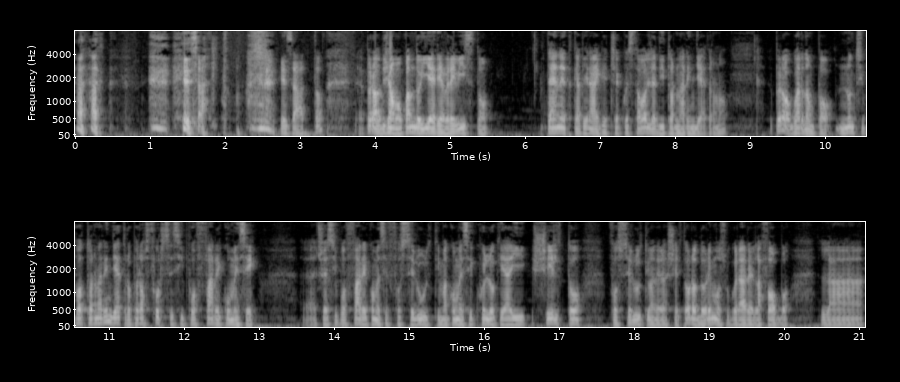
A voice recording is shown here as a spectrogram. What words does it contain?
esatto, esatto. Eh, però diciamo, quando ieri avrai visto Tenet capirai che c'è questa voglia di tornare indietro, no? Però guarda un po', non si può tornare indietro, però forse si può fare come se. Eh, cioè si può fare come se fosse l'ultima, come se quello che hai scelto fosse l'ultima della scelta. Ora dovremmo superare la FOBO, la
